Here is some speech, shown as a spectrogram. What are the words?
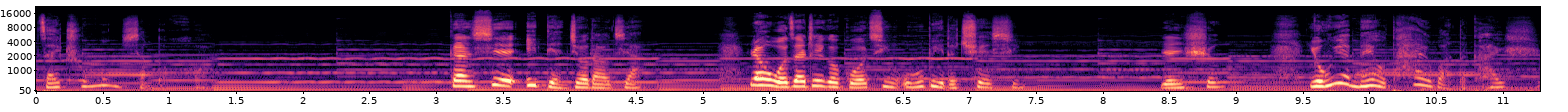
栽出梦想的花。感谢一点就到家，让我在这个国庆无比的确信：人生永远没有太晚的开始。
